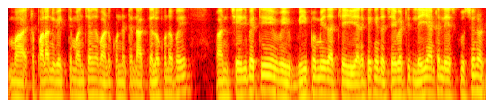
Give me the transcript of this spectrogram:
మా ఇట్లా పలాని వ్యక్తి మంచం మీద పండుకున్నట్టే నాకు తెలియకుండా పోయి వాడిని చేతి పెట్టి వీపు మీద చేయి వెనక కింద చేయబెట్టి లేయి అంటే లేచి కూర్చున్నాడు.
